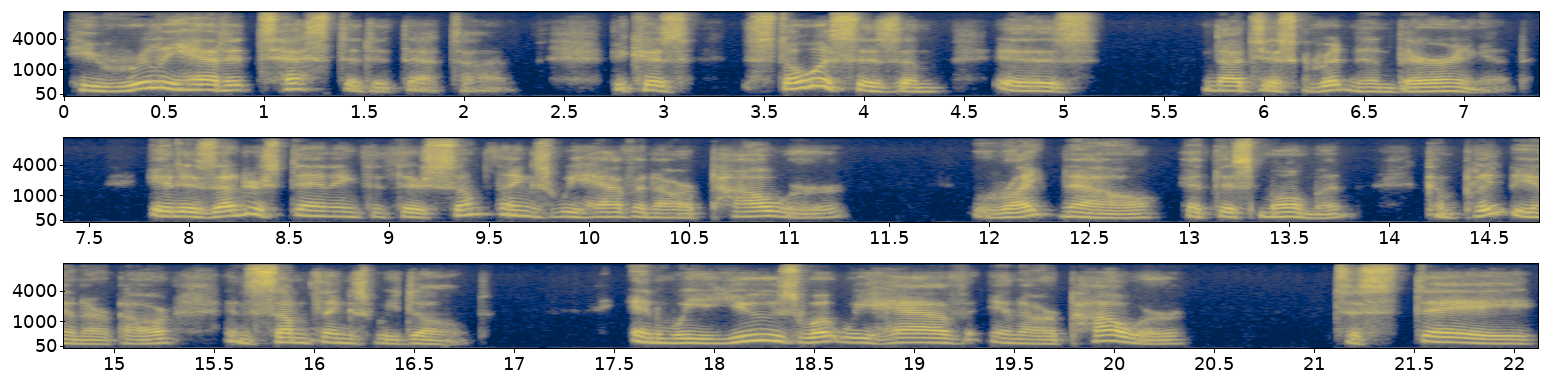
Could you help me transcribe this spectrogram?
He really had it tested at that time because stoicism is not just gritting and bearing it. It is understanding that there's some things we have in our power right now at this moment, completely in our power, and some things we don't. And we use what we have in our power to stay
